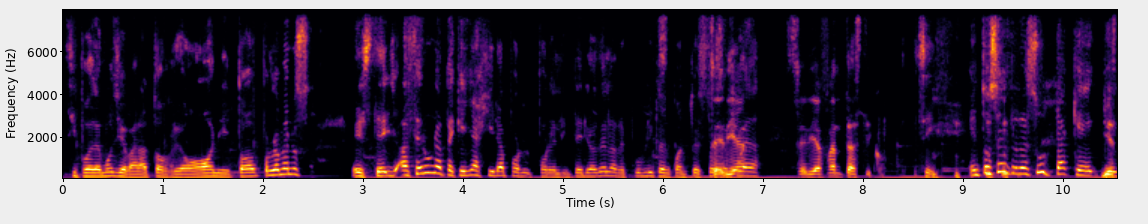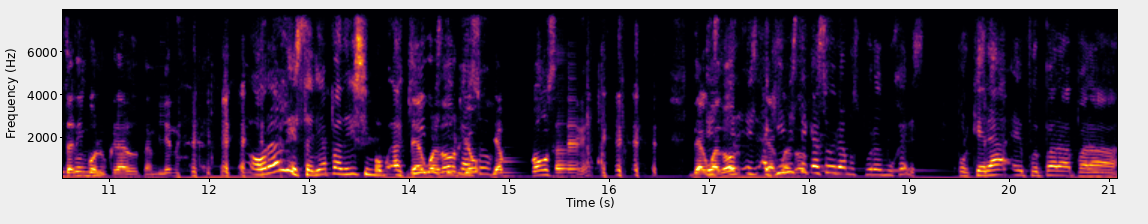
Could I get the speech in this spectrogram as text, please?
si podemos llevar a Torreón y todo, por lo menos este, hacer una pequeña gira por, por el interior de la República en cuanto esto sería, se pueda. Sería fantástico. Sí. Entonces resulta que. y estar involucrado también. Órale, sería padrísimo. Aquí de Aguador, en este caso, ya vamos a ver. ¿eh? De Aguador. aquí en este caso éramos puras mujeres, porque era, eh, fue para, para,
